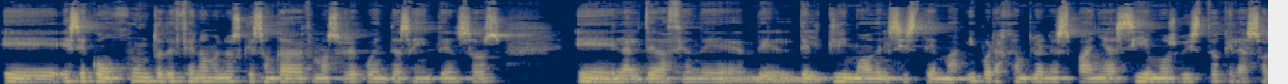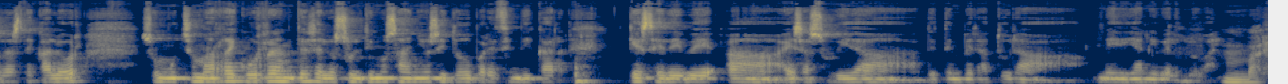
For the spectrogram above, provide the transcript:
eh, ese conjunto de fenómenos que son cada vez más frecuentes e intensos eh, la alteración del clima o del sistema. Y, por ejemplo, en España sí hemos visto que las olas de calor son mucho más recurrentes en los últimos años y todo parece indicar que se debe a esa subida de temperatura media a nivel global. Vale,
